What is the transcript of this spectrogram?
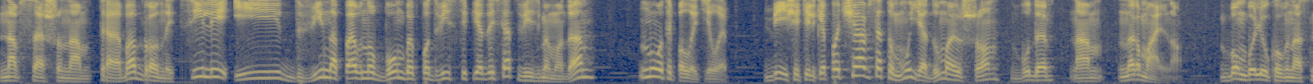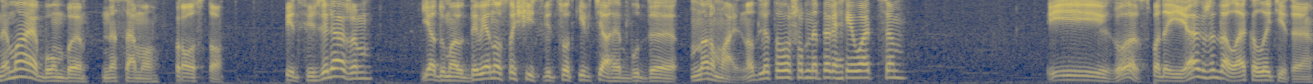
на все, що нам треба. Бронецілі і дві, напевно, бомби по 250 візьмемо, да? Ну, от і полетіли. Бій ще тільки почався, тому я думаю, що буде нам нормально. Бомболюку в нас немає, бомби несемо просто під фюзеляжем. Я думаю, 96% тяги буде нормально для того, щоб не перегріватися. І, господи, як же далеко летіти.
